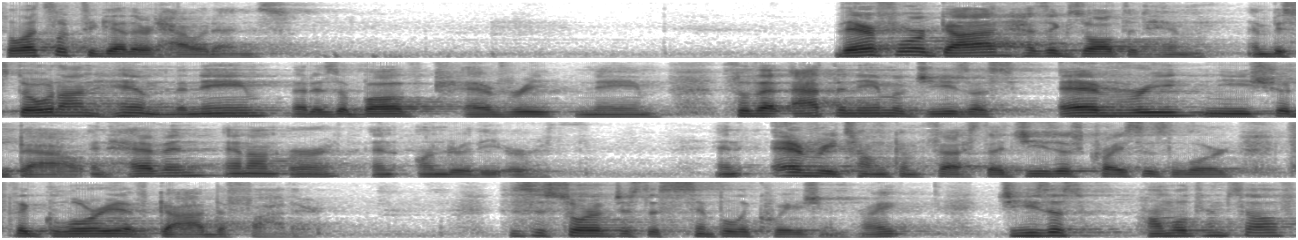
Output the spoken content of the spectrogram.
So let's look together at how it ends. Therefore, God has exalted him and bestowed on him the name that is above every name, so that at the name of Jesus, every knee should bow in heaven and on earth and under the earth, and every tongue confess that Jesus Christ is Lord to the glory of God the Father. This is sort of just a simple equation, right? Jesus humbled himself,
